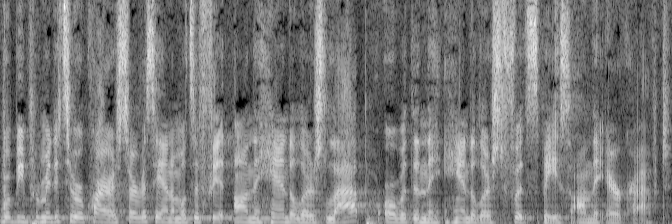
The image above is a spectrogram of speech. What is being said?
would be permitted to require a service animal to fit on the handler's lap or within the handler's foot space on the aircraft.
